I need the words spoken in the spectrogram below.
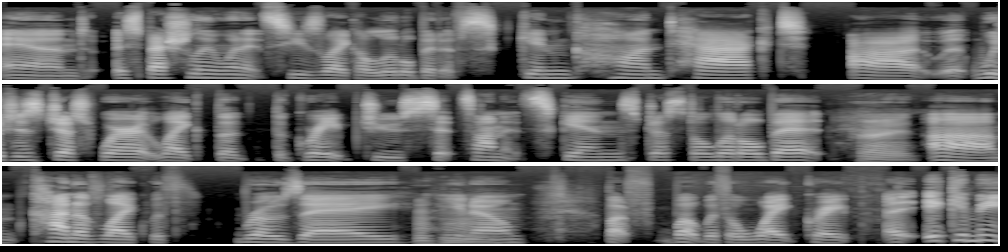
and especially when it sees like a little bit of skin contact, uh, which is just where like the the grape juice sits on its skins just a little bit, Right. um, kind of like with rosé, you Mhm. know, but but with a white grape. Uh, It can be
